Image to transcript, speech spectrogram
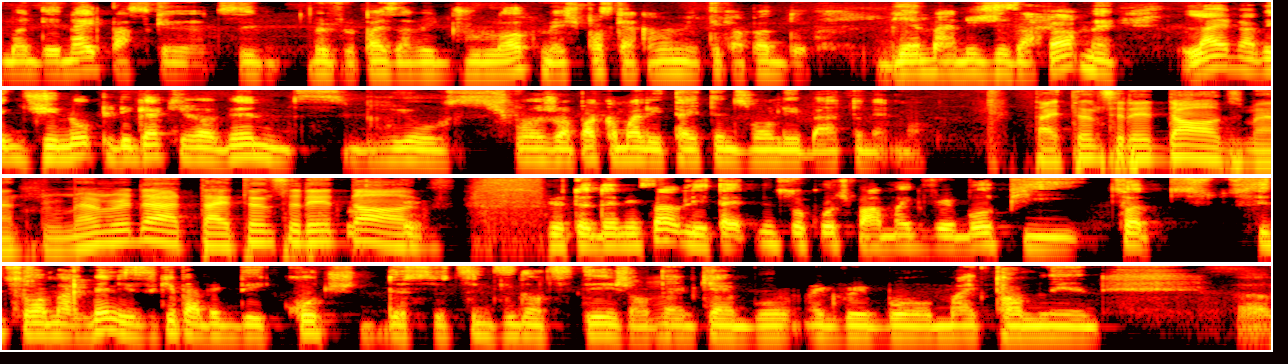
Monday Night parce que, tu je veux pas, ils avaient Drew Lock, mais je pense qu'il a quand même été capable de bien manager les affaires. Mais live avec Gino, puis les gars qui reviennent, yo, je je vois pas comment les Titans vont les battre, honnêtement. Titans, c'est des dogs, man. Remember that? Titans, c'est des dogs. Je vais te donner ça. Les Titans sont coachés par Mike Vrabel. Puis, toi, tu- si tu remarques bien, les équipes avec des coachs de ce type d'identité, genre Mm. Dan Campbell, Mike Vrabel, Mike Tomlin, euh,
